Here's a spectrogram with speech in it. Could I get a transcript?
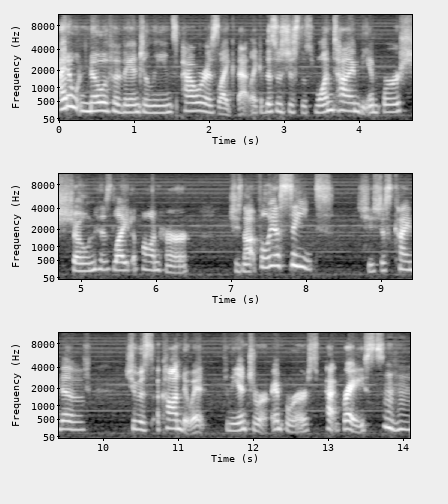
I don't know if Evangeline's power is like that. Like if this was just this one time the Emperor shone his light upon her. She's not fully a saint. She's just kind of she was a conduit for the emperor, emperor's grace, mm-hmm.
